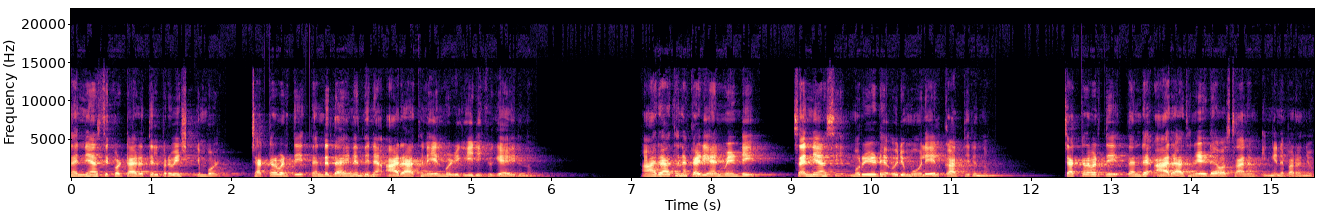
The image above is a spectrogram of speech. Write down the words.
സന്യാസി കൊട്ടാരത്തിൽ പ്രവേശിക്കുമ്പോൾ ചക്രവർത്തി തന്റെ ദൈനംദിന ആരാധനയിൽ മുഴുകിയിരിക്കുകയായിരുന്നു. ആരാധന കഴിയാൻ വേണ്ടി സന്യാസി മുറിയുടെ ഒരു മൂലയിൽ കാത്തിരുന്നു. ചക്രവർത്തി തന്റെ ആരാധനയുടെ അവസാനം ഇങ്ങനെ പറഞ്ഞു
